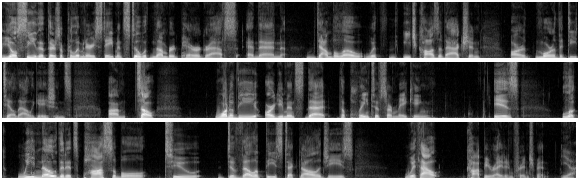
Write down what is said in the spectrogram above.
you'll see that there's a preliminary statement still with numbered paragraphs, and then down below with each cause of action are more of the detailed allegations. Um, so, one of the arguments that the plaintiffs are making is look, we know that it's possible to develop these technologies without copyright infringement. Yeah.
